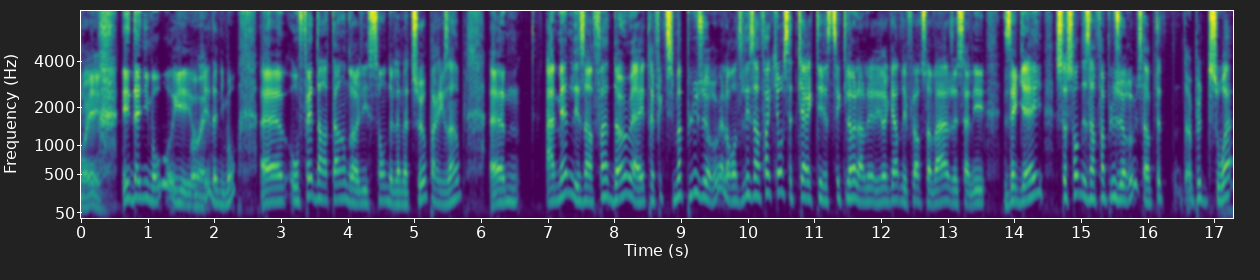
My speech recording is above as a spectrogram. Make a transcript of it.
Oui. et d'animaux, et, d'animaux, euh, au fait d'entendre les sons de la nature, par exemple, euh, amène les enfants d'un à être effectivement plus heureux. Alors on dit les enfants qui ont cette caractéristique-là, alors ils regardent les fleurs sauvages et ça les égaye, ce sont des enfants plus heureux, ça va peut-être un peu de soi,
